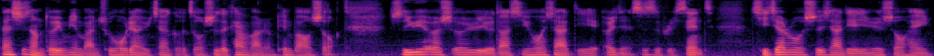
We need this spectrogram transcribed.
但市场对于面板出货量与价格走势的看法仍偏保守。十一月二十二日，友达期货下跌二点四四 percent，期价弱势下跌，连日收黑。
